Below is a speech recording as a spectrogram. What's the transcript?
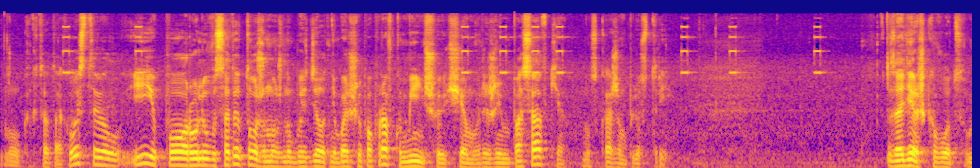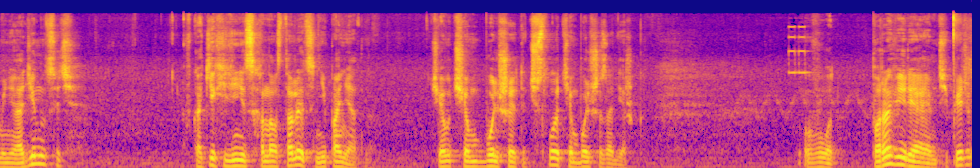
Ну, как-то так выставил. И по рулю высоты тоже нужно будет сделать небольшую поправку, меньшую, чем в режиме посадки. Ну, скажем, плюс 3. Задержка вот у меня 11. В каких единицах она выставляется, непонятно. Чем, чем больше это число, тем больше задержка. Вот. Проверяем. Теперь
